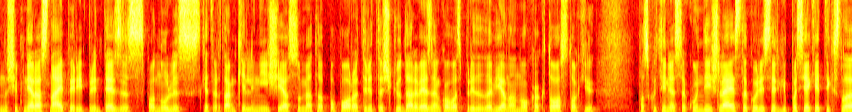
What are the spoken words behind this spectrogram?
nu šiaip nėra snaiperiai, Printezis, Panulis ketvirtam kelinį išėję sumeta po porą tritaškių, dar Vezenkovas prideda vieną nuo kaktos tokį paskutinę sekundę išleistą, kuris irgi pasiekė tikslą,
